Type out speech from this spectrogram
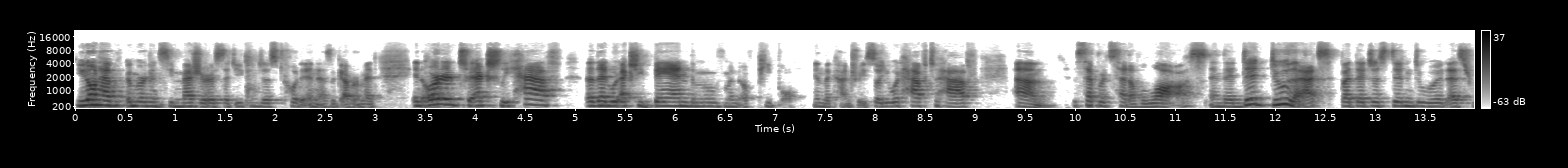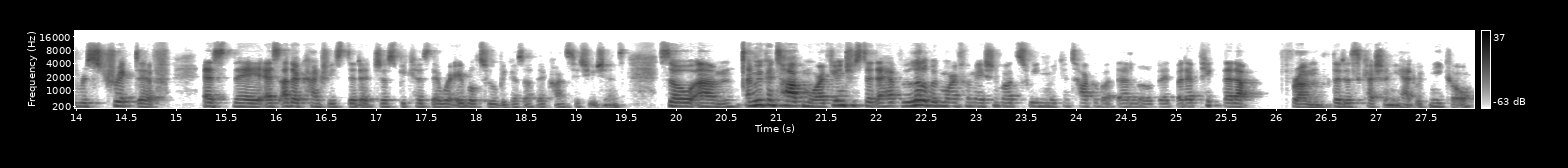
you don't have emergency measures that you can just put in as a government. In order to actually have, uh, that would actually ban the movement of people in the country. So you would have to have um, a separate set of laws. And they did do that, but they just didn't do it as restrictive as they as other countries did it just because they were able to because of their constitutions so um, and we can talk more if you're interested i have a little bit more information about sweden we can talk about that a little bit but i picked that up from the discussion you had with nico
